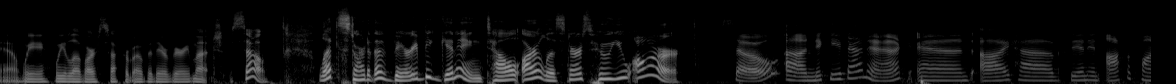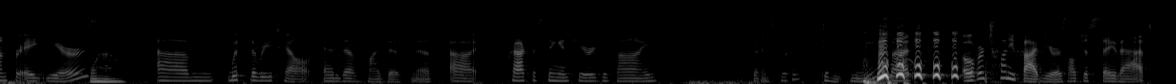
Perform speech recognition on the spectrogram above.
Yeah, we we love our stuff from over there very much. So, let's start at the very beginning. Tell our listeners who you are. So, uh, Nikki Vanek, and I have been in Occoquan for eight years. Wow. um, with the retail end of my business, uh, practicing interior design. This is going to sort of date me, but over 25 years, I'll just say that.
